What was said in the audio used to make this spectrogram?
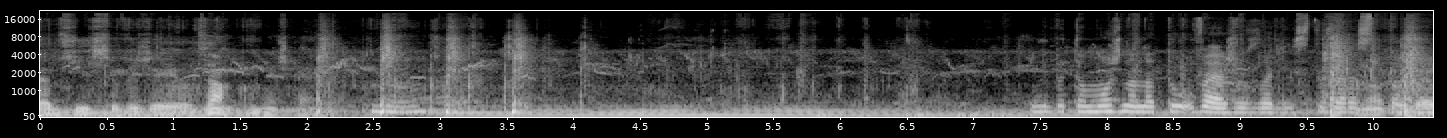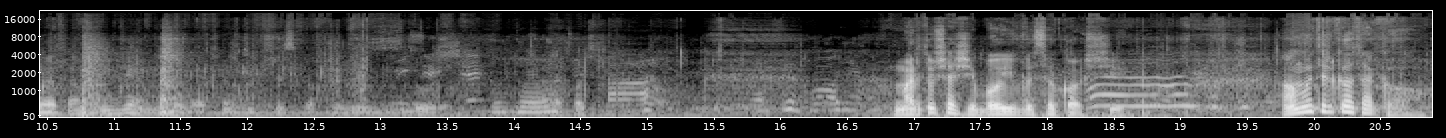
tam gdzieś jeszcze wyżej od zamku mieszkałem. No. Niby to można na tu wężu za listy, zaraz No to spróbuję. zaraz tam pójdziemy, zobaczymy wszystko wtedy z góry. Mhm. Ale patrz, Martusia się boi wysokości. A my tylko tak o.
